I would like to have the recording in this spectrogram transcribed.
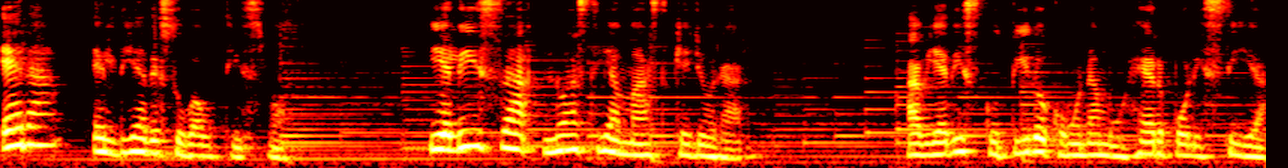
Era el día de su bautismo y Elisa no hacía más que llorar. Había discutido con una mujer policía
